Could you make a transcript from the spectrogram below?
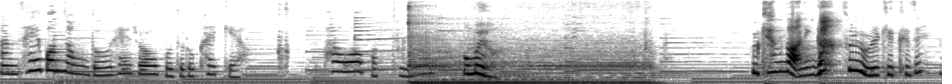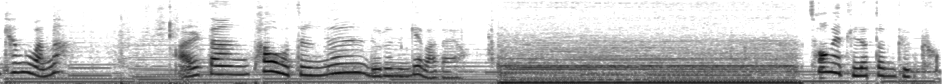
한 세 번 정도 해줘 보도록 할게요. 파워 버튼을 어머야 이렇게 하는 거 아닌가? 소리가 왜 이렇게 크지? 이렇게 하는 거 맞나? 아, 일단 파워 버튼을 누르는 게 맞아요. 처음에 들렸던 그 커-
